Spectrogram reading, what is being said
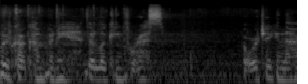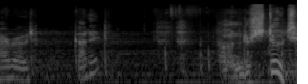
We've got company. They're looking for us. But we're taking the high road. Got it? Understood.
